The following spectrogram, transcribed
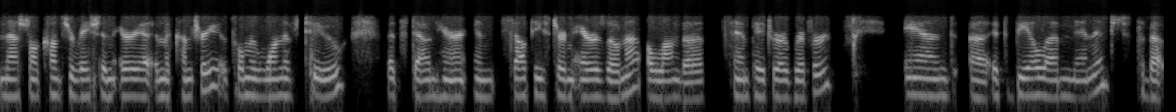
national conservation area in the country. It's only one of two that's down here in southeastern Arizona along the San Pedro River. And uh, it's BLM managed. It's about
